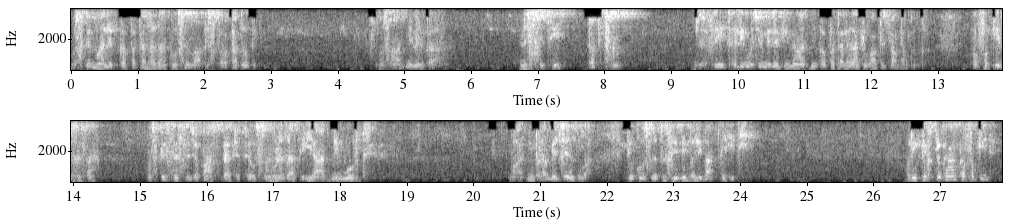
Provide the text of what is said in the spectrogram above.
उसके मालिक का पता लगा कि उसे वापस लौटा दोगे? उस आदमी ने कहा निश्चित ही तत्म जैसे ही थैली मुझे मिलेगी, मैं आदमी का पता लगा के वापस लौटा दूँगा। और फकीर हंसा। उसके शिष्य जो पास बैठे थे उसने उन्होंने कहा कि यह आदमी मूर्ख है। वो आदमी बड़ा बेचैन हुआ, क्योंकि उसने तो सीधी भली बात कही थी। और ये किस प्रकार का फकीर है?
